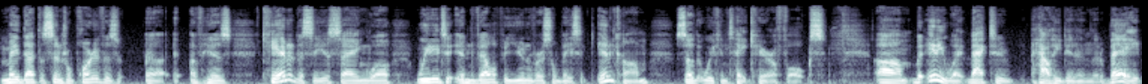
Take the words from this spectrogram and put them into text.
made that the central part of his uh, of his candidacy is saying well we need to develop a universal basic income so that we can take care of folks um, but anyway, back to how he did in the debate.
